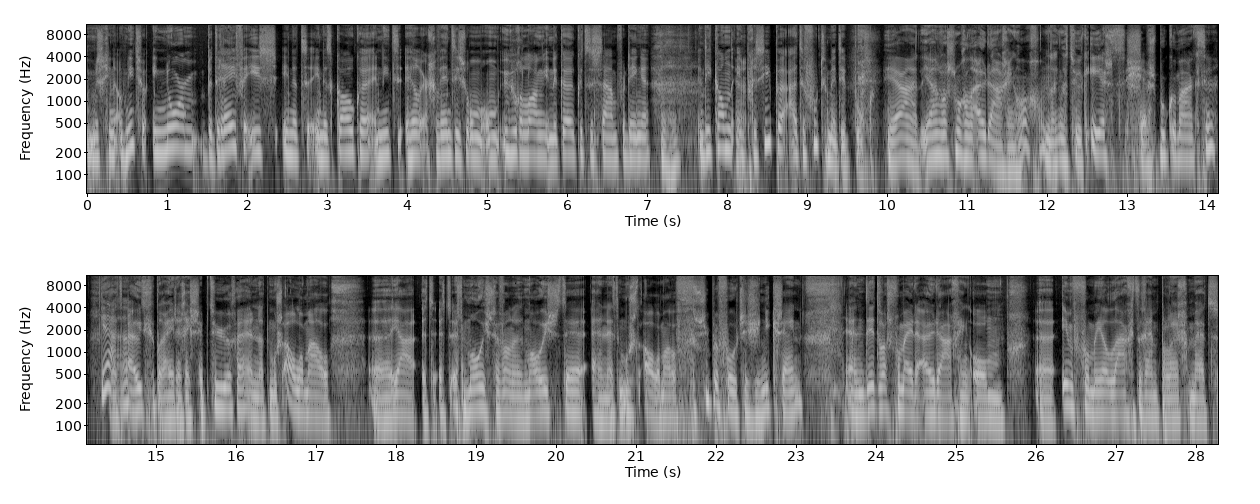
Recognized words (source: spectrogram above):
misschien ook niet zo enorm bedreven is in het, in het koken en niet heel erg gewend is om, om urenlang in de keuken te staan voor dingen, uh -huh. die kan in principe uit de voeten met dit boek. Ja, ja, dat was nogal een uitdaging hoor. Omdat ik natuurlijk eerst chefsboeken maakte. Ja. Met uitgebreide recepturen. En dat moest allemaal uh, ja, het, het, het mooiste van het mooiste. En het moest allemaal super fotogeniek zijn. En dit was voor mij de uitdaging om uh, informeel, laagdrempelig met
